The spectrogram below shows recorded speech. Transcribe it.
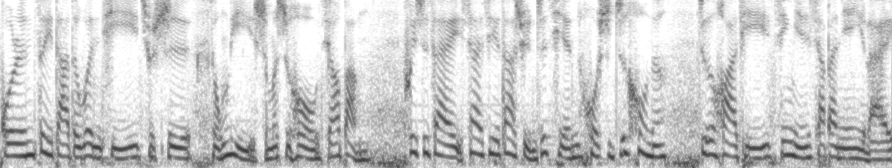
国人最大的问题就是总理什么时候交棒？会是在下一届大选之前，或是之后呢？这个话题今年下半年以来，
